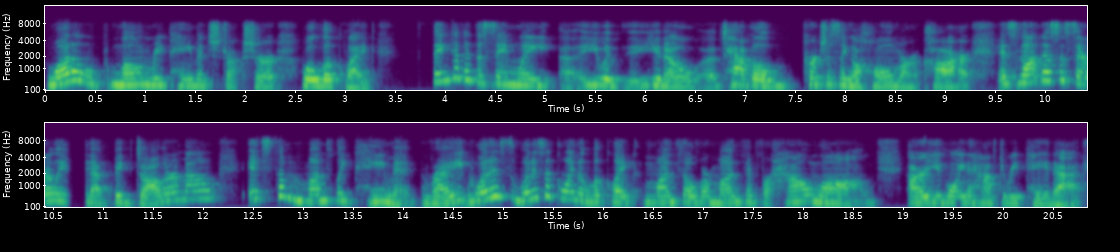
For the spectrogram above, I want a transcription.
what a loan repayment structure will look like think of it the same way uh, you would you know uh, tackle purchasing a home or a car. It's not necessarily that big dollar amount. It's the monthly payment right? What is what is it going to look like month over month and for how long are you going to have to repay that?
